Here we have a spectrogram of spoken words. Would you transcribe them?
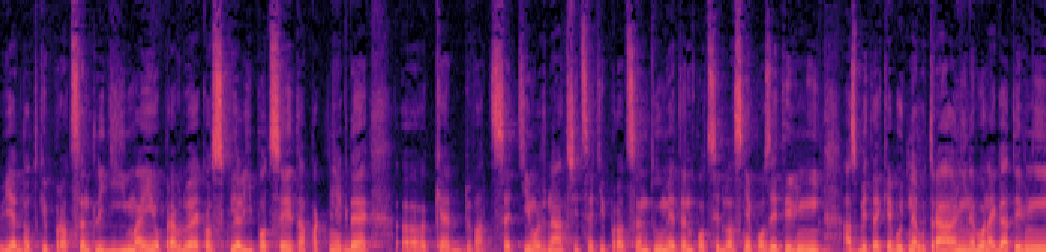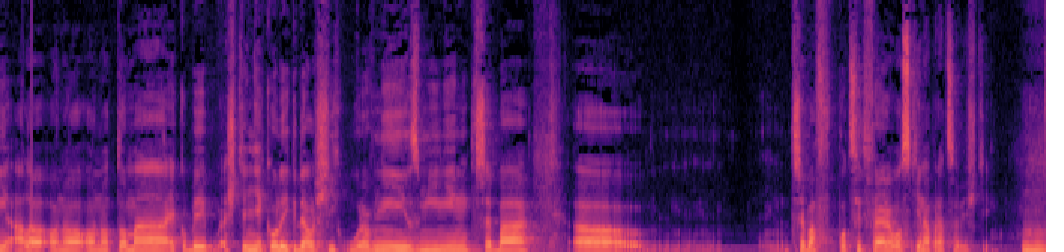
jednotky procent lidí mají opravdu jako skvělý pocit a pak někde eh, ke 20, možná 30 procentům je ten pocit vlastně pozitivní a zbytek je buď neutrální nebo negativní, ale ono, ono to má jakoby ještě několik dalších úrovní. Zmíním třeba třeba v pocit férovosti na pracovišti. Mm-hmm.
